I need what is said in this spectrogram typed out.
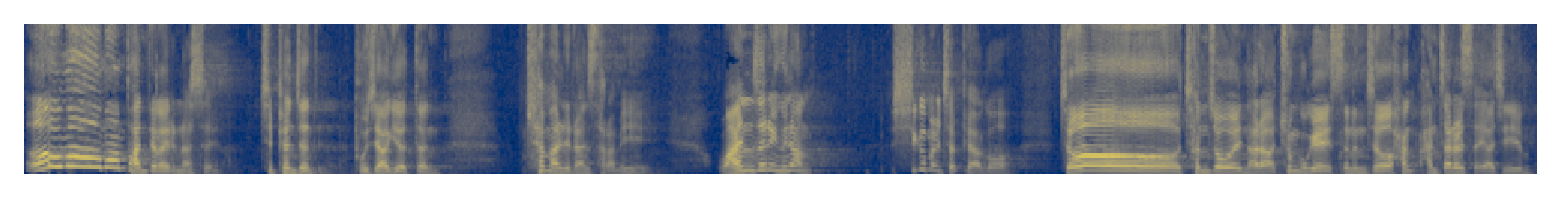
어마어마한 반대가 일어났어요. 집현전 부작이었던 최말리라는 사람이 완전히 그냥 시금을 접해하고 저 천조의 나라 중국에 쓰는 저 한, 한자를 써야지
